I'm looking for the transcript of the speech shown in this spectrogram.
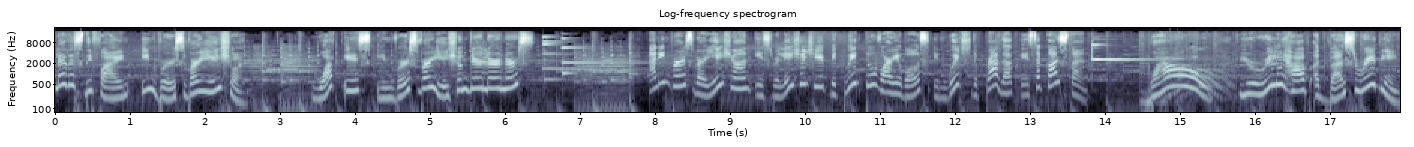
let us define inverse variation. What is inverse variation, dear learners? An inverse variation is relationship between two variables in which the product is a constant. Wow! You really have advanced reading.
